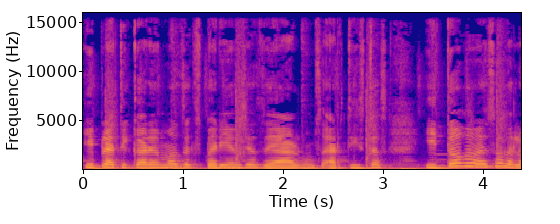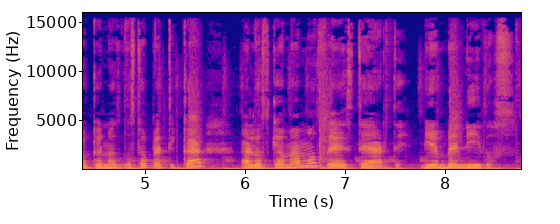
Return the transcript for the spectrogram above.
Y platicaremos de experiencias de álbums, artistas y todo eso de lo que nos gusta platicar a los que amamos de este arte. Bienvenidos.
